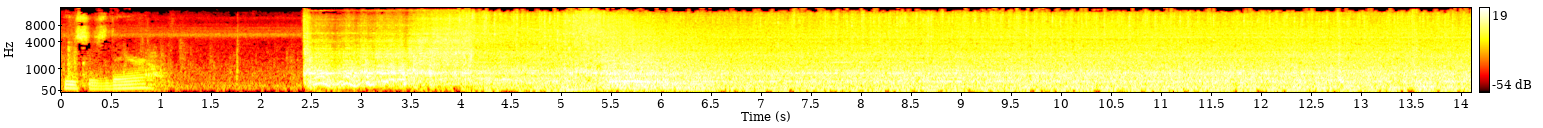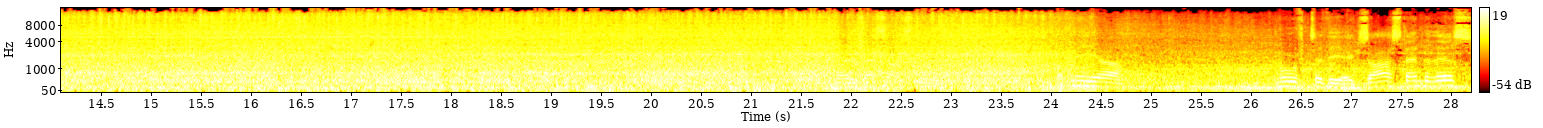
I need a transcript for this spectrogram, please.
pieces there. Boy, does that sound smooth. Let me uh, move to the exhaust end of this.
